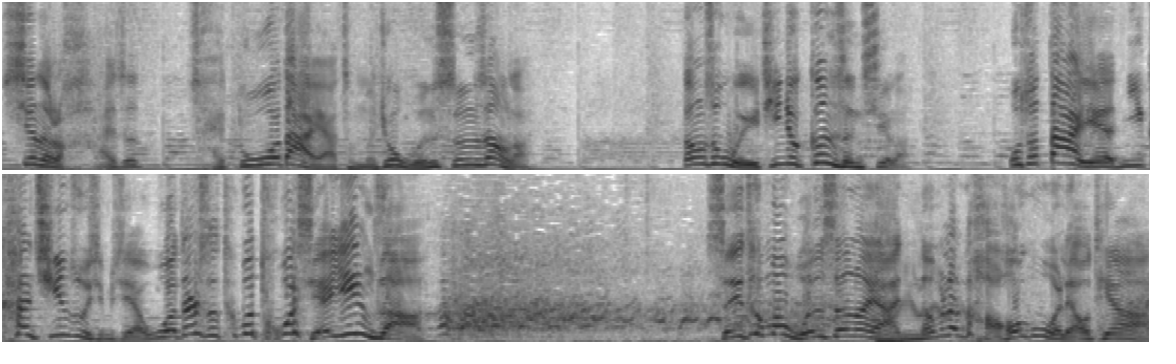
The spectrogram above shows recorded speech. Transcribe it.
现在的孩子才多大呀？怎么就纹身上了？当时我一听就更生气了。我说：“大爷，你看清楚行不行？我这是他妈拖鞋印子啊！谁他妈纹身了呀？你能不能好好跟我聊天啊？”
